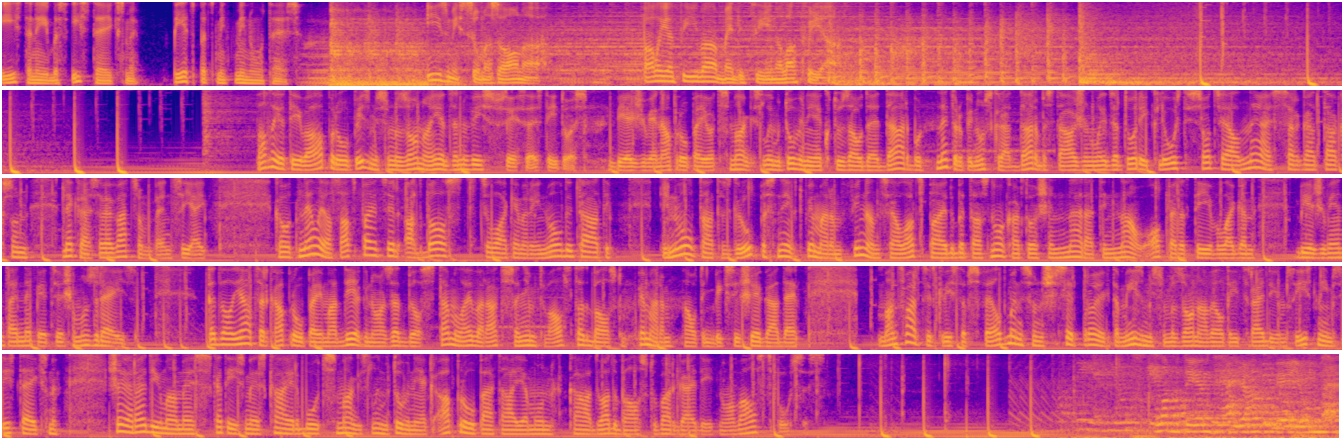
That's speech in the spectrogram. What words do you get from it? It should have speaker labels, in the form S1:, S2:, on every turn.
S1: Īstenības izteiksme 15 minūtēs.
S2: Izmisuma zonā - paliatīvā medicīna Latvijā.
S3: Paliatīvā aprūpe izmisuma zonā iedzen visus iesaistītos. Bieži vien aprūpējot smagi slimu tuvinieku, tu zaudē darbu, neturpini uzkrāt darba stāžu un līdz ar to arī kļūsti sociāli neaizsargātāks un nekrāj savai vecuma pensijai. Kaut neliels atspējs ir atbalsts cilvēkiem ar invaliditāti. Invaliditātes grupa sniegtu, piemēram, finansiālu atspēju, bet tās nokārtošana nereti nav operatīva, lai gan bieži vien tā ir nepieciešama uzreiz. Tad vēl jācer, ka aprūpējumā diagnoze atbilst tam, lai varētu saņemt valsts atbalstu, piemēram, autiņbiksīšu iegādē. Mans vārds ir Kristaps Feldmanis, un šis ir projektam izmisuma zonā veltīts raidījums īstenības izteiksme. Šajā raidījumā mēs skatīsimies, kā ir būt smagi slimu tuvinieka aprūpētājam un kādu atbalstu var gaidīt no valsts puses. Labdien, jā, pie jums!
